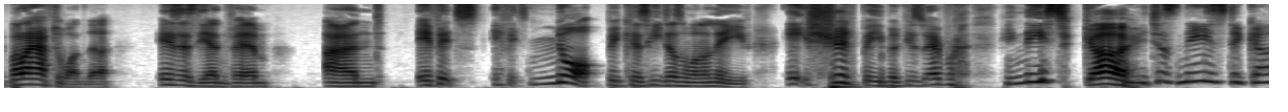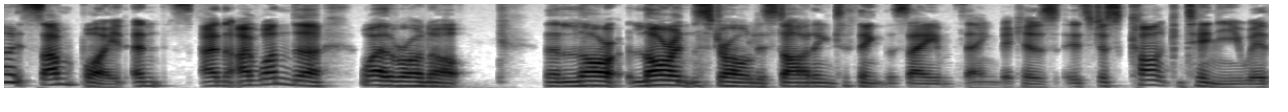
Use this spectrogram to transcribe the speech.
But I have to wonder: is this the end for him? And if it's if it's not because he doesn't want to leave, it should be because he needs to go. He just needs to go at some point, and and I wonder whether or not that Lawrence Stroll is starting to think the same thing because it's just can't continue with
